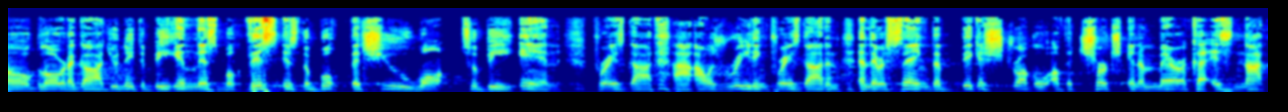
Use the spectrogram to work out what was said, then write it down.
Oh, glory to God. You need to be in this book. This is the book that you want to be in. Praise God. I, I, was reading, praise God, and, and they were saying the biggest struggle of the church in America is not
